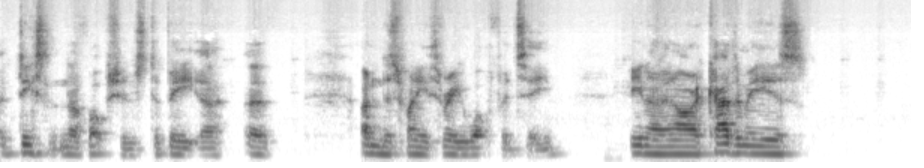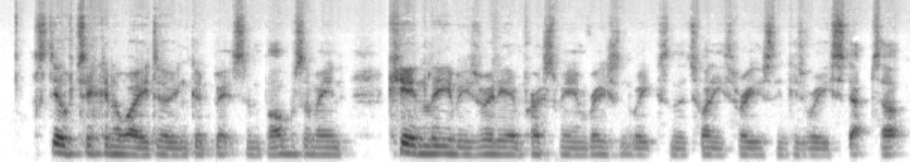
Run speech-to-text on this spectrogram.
are decent enough options to beat a, a, under twenty three Watford team. You know, and our academy is still ticking away, doing good bits and bobs. I mean, Kian Leavy's really impressed me in recent weeks, and the twenty threes think he's really stepped up.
